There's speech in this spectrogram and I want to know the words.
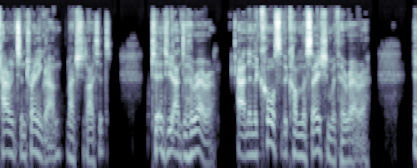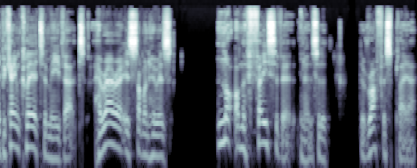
Carrington Training Ground, Manchester United, to interview Ander Herrera. And in the course of the conversation with Herrera, it became clear to me that Herrera is someone who is not on the face of it, you know, sort of the roughest player.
